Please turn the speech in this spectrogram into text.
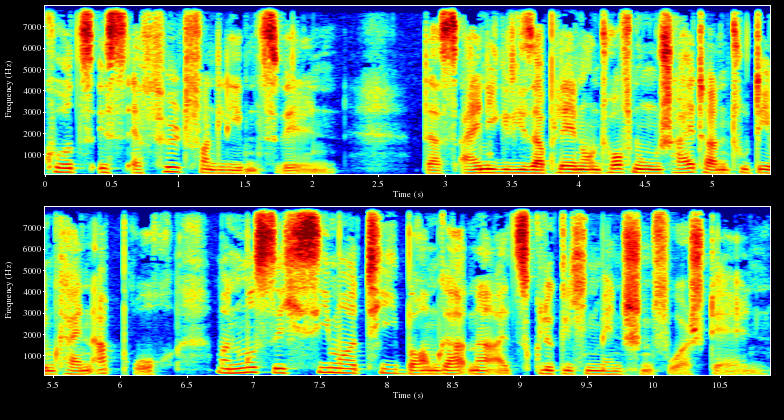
kurz ist erfüllt von Lebenswillen. Dass einige dieser Pläne und Hoffnungen scheitern, tut dem keinen Abbruch. Man muss sich Seymour T. Baumgartner als glücklichen Menschen vorstellen.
